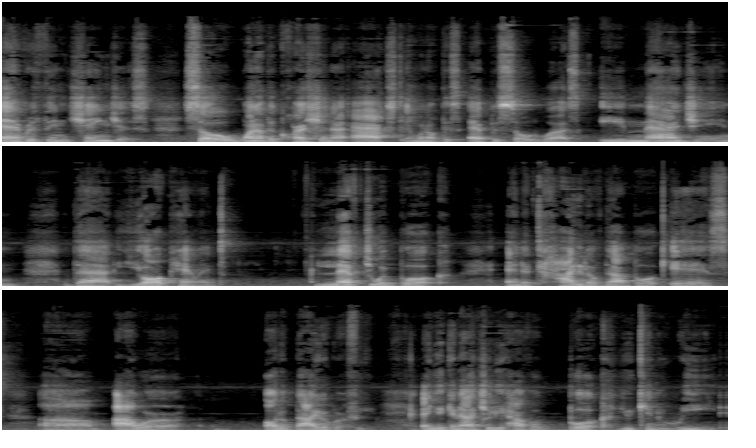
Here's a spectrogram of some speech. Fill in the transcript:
everything changes. So one of the questions I asked in one of this episode was imagine that your parent left you a book and the title of that book is um, our autobiography and you can actually have a book you can read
